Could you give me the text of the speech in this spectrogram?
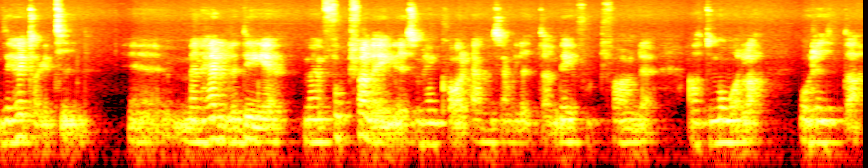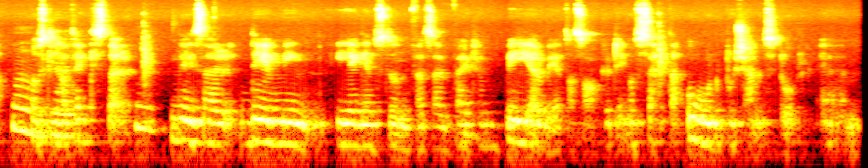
det har ju tagit tid. Eh, Men hellre det, men fortfarande en grej som hänger kvar även sedan jag var liten, det är fortfarande att måla och rita Mm. och skriva texter. Mm. Det, är så här, det är min egen stund för att så här, verkligen bearbeta saker och ting och sätta ord på känslor. ehm,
